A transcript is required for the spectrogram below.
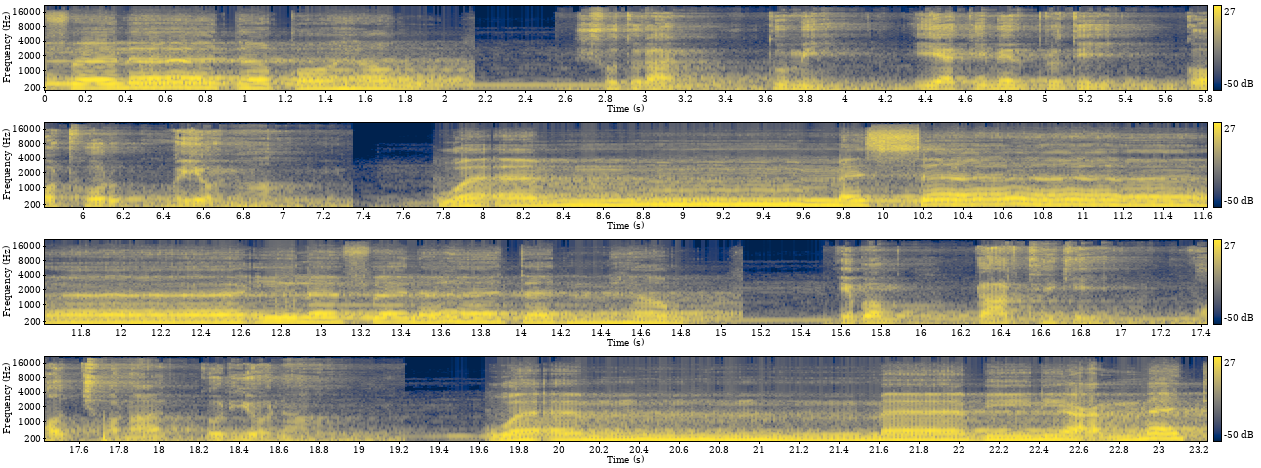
فلا تقهر সুতরাং তুমি ইয়াতিমের প্রতি কঠোর হইও না وأما السائل فلا تنهر এবং প্রার্থীকে ভৎসনা করিও না وأما بنعمة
